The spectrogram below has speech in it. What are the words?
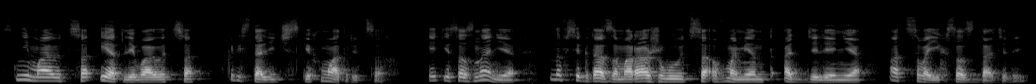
снимаются и отливаются в кристаллических матрицах. Эти сознания навсегда замораживаются в момент отделения от своих создателей.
